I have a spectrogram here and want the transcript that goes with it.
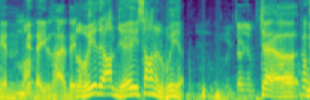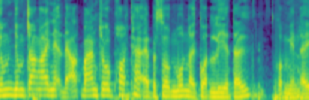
មានមានអីបន្ថែមទៀតល្វីទៅអត់និយាយសោះនៅល្វីចេះអឺខ្ញុំខ្ញុំចង់ឲ្យអ្នកដែលអត់បានចូល podcast episode មុនឲ្យគាត់លាទៅគាត់មានអី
